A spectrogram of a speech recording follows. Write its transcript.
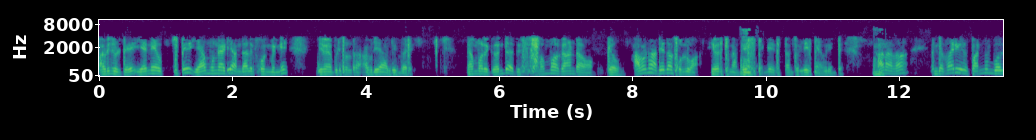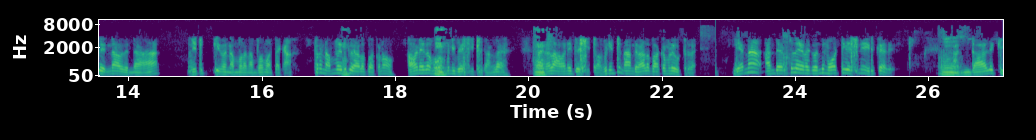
அப்படின்னு சொல்லிட்டு என்னைய வச்சுட்டு என் முன்னாடி அந்த ஆளுக்கு ஃபோன் பண்ணி இவன் இப்படி சொல்றான் அப்படியா? அப்படிம்பாரு. நம்மளுக்கு வந்து அது செம்ம காண்டாகும். யோ அவனும் அதே தான் சொல்லுவான். இவர்கிட்ட நான் பேசிட்டேங்க இதுதான் சொல்லியிருக்கேன் அப்படின்ட்டு. ஆனாலும் இந்த மாதிரி பண்ணும்போது என்ன ஆகுதுன்னா எதுக்கு இவன் நம்மள நம்ப மாட்டாக்கான்? அப்புறம் நம்ம எதுக்கு வேலை பார்க்கணும்? அவனே தான் ஃபோன் பண்ணி பேசிட்டு இருக்கான்ல. அதனால அவனே பேசிட்டோம். அப்படின்ட்டு நான் அந்த வேலை பார்க்காமலே விட்டுருவேன். ஏன்னா அந்த இடத்துல எனக்கு வந்து மோட்டிவேஷனே இருக்காது. அந்த ஆளுக்கு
